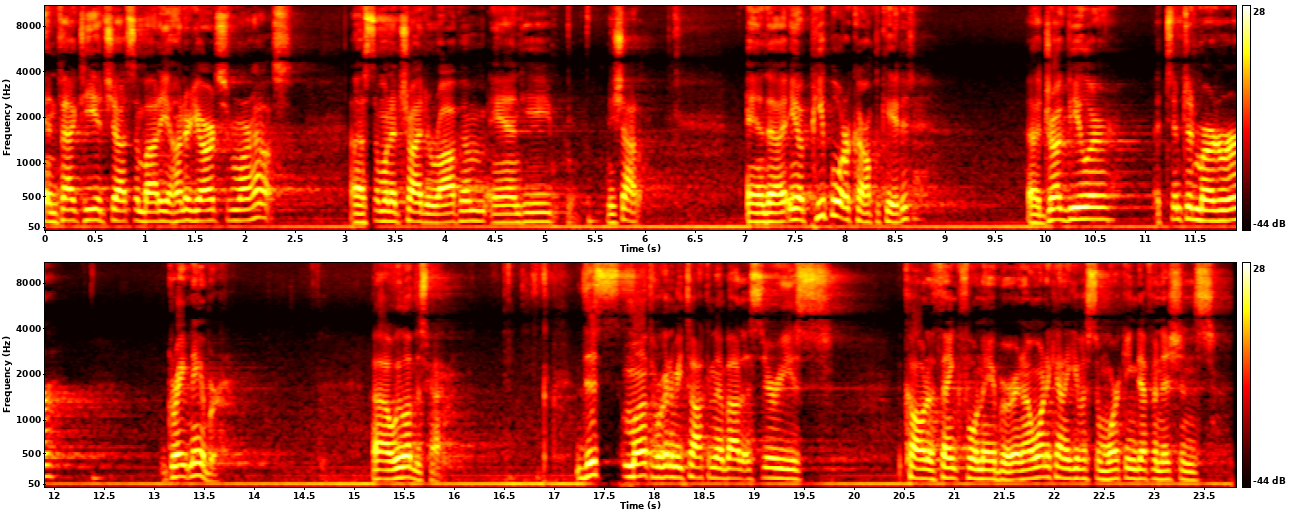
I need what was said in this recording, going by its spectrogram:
In fact, he had shot somebody 100 yards from our house. Uh, someone had tried to rob him, and he he shot him. And uh, you know, people are complicated. A drug dealer, attempted murderer, great neighbor. Uh, we love this guy. This month, we're going to be talking about a series called "A Thankful Neighbor," and I want to kind of give us some working definitions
